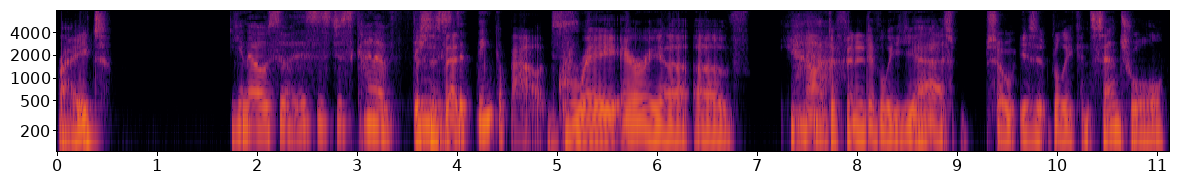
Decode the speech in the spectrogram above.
Right. You know, so this is just kind of things to think about. Gray area of yeah. not definitively yes. So is it really consensual?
